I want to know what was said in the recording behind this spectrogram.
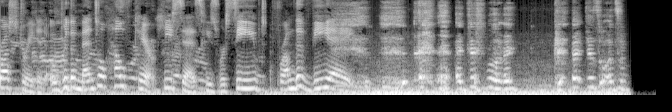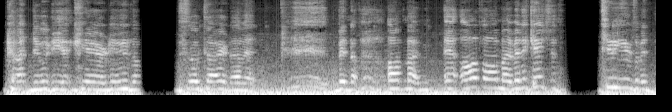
Frustrated over the mental health care he says he's received from the VA. I just want I just want some continuity of care, dude. I'm so tired of it. I've been off my, off all my medications. Two years I've been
